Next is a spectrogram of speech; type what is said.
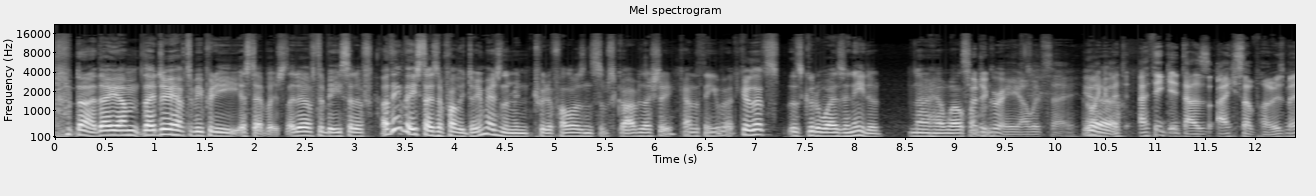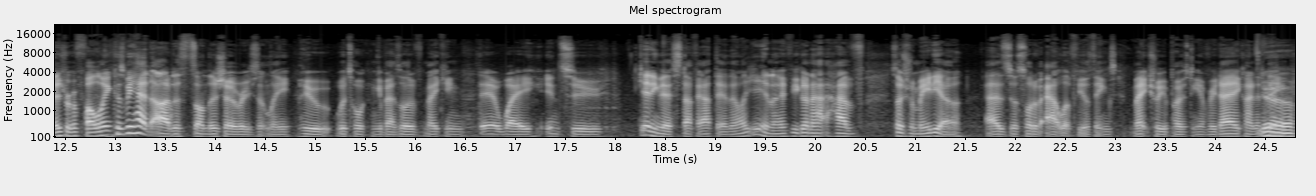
no, they um they do have to be pretty established. They do have to be sort of. I think these days I probably do measure them in Twitter followers and subscribers, actually, kind of think of it. Because that's as good a way as any to know how well To a someone. degree, I would say. Yeah. Like, I, I think it does, I suppose, measure a following because we had artists on the show recently who were talking about sort of making their way into getting their stuff out there. They're like, yeah, you know, if you're going to have social media as a sort of outlet for your things, make sure you're posting every day, kind of Yeah. thing.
